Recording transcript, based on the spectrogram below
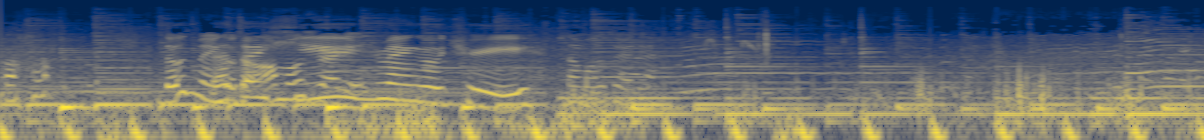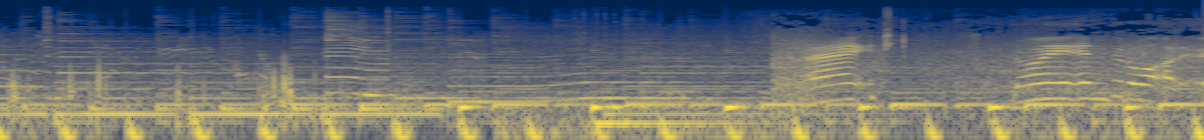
Those mangoes That's are a almost huge ready. mango tree. It's almost ready. Alright, going into the water.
